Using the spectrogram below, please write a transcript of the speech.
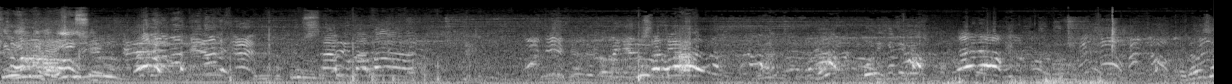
Qué bien que la hice. Vos dijiste que... ¿El 11?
